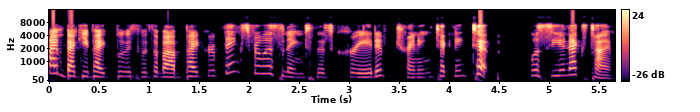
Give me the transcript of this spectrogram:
I'm Becky Pike Pluth with the Bob Pike Group. Thanks for listening to this creative training technique tip. We'll see you next time.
